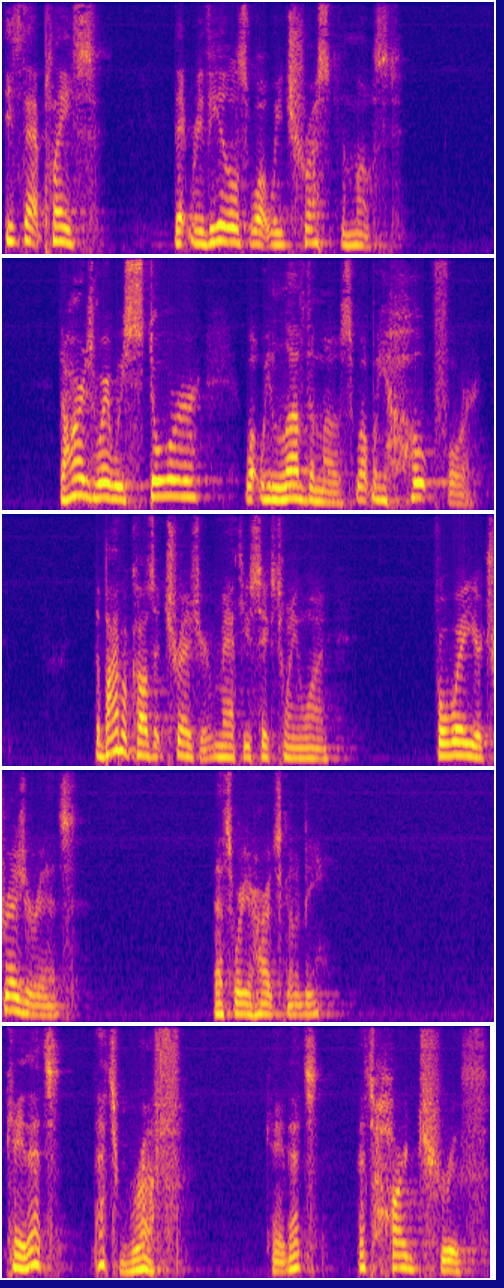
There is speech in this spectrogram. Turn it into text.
is that place that reveals what we trust the most. The heart is where we store what we love the most, what we hope for. The Bible calls it treasure, Matthew 6:21. For where your treasure is, that's where your heart's going to be. Okay, that's that's rough. Okay, that's that's hard truth.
